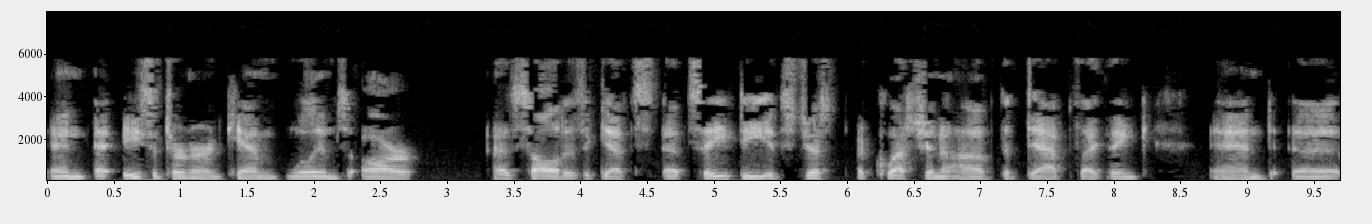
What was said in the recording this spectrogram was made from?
and Asa Turner and Cam Williams are as solid as it gets at safety. It's just a question of the depth, I think. And, uh,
